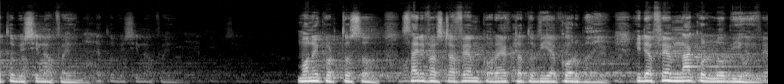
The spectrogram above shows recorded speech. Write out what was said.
এত বেশি লাফাই না। মনে করতেছ, চারি পাঁচটা ফ্রেম করো, একটা তো বিয়ে কর ভাই এটা ফ্রেম না করলেও বিয়ে হইবে।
